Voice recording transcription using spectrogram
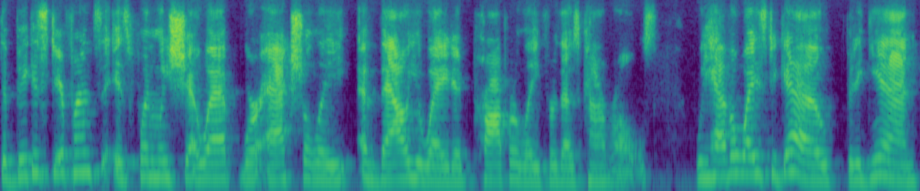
the biggest difference is when we show up, we're actually evaluated properly for those kind of roles. We have a ways to go, but again,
